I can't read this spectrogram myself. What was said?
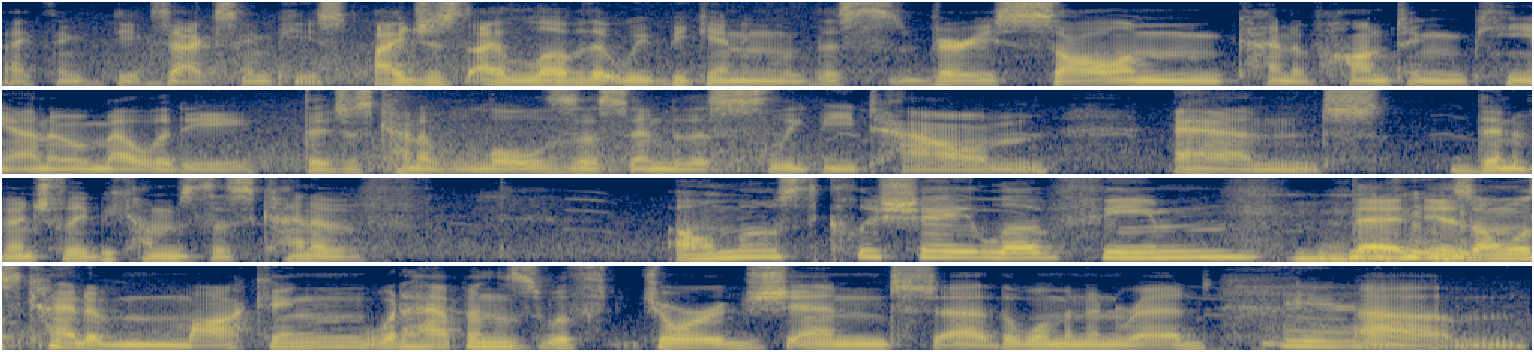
I think, the exact same piece. I just, I love that we begin with this very solemn, kind of haunting piano melody that just kind of lulls us into this sleepy town and then eventually becomes this kind of almost cliche love theme that is almost kind of mocking what happens with George and uh, the woman in red. Yeah. Um,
